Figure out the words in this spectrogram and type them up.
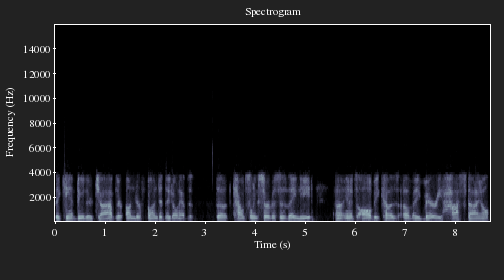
They can't do their job. They're underfunded. They don't have the the counseling services they need, uh, and it's all because of a very hostile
